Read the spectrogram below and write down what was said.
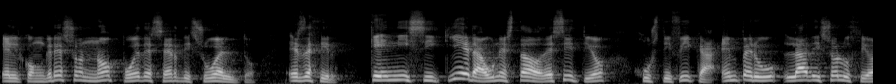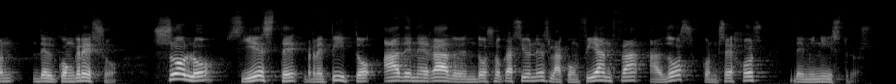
el Congreso no puede ser disuelto. Es decir, que ni siquiera un estado de sitio justifica en Perú la disolución del Congreso, solo si éste, repito, ha denegado en dos ocasiones la confianza a dos consejos de ministros.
